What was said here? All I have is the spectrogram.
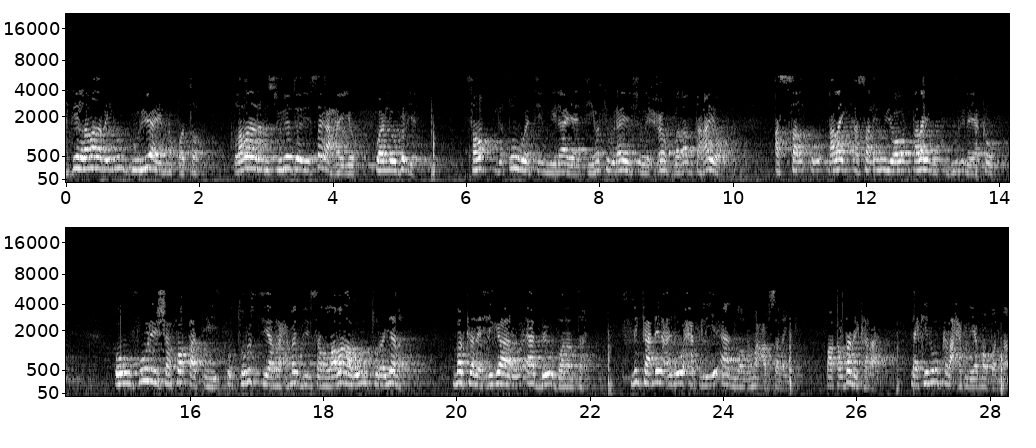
haddii labadaba inuu guuriye ay noqoto labadana mas'uuliyadooda isaga hayo waa la ogol yahay. Sabab liquwati wilaayati. Horta wilaayadiisu way xoog badan tahayoo asal uu dhalay asal inuu yo dhalay buu ku guurinayaa kow. Wa wufuuri shafaqatihi uturistiya raxmadiisa labadaba u turayana ma kale xigaano aad bay u badan tahay. Ninkaa dhinac inuu xakliye aada loogama cabsanayo. Waa qaldami karaa laakiin u kala xakliya ma badna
